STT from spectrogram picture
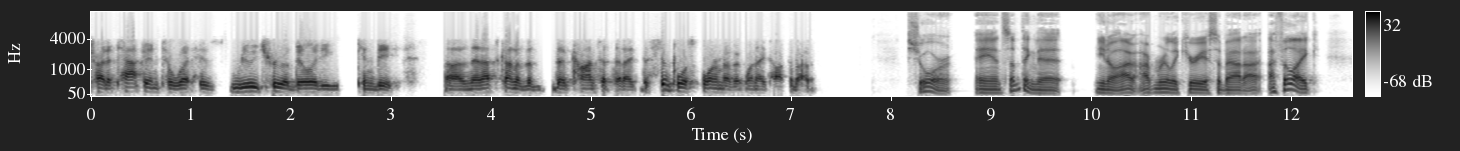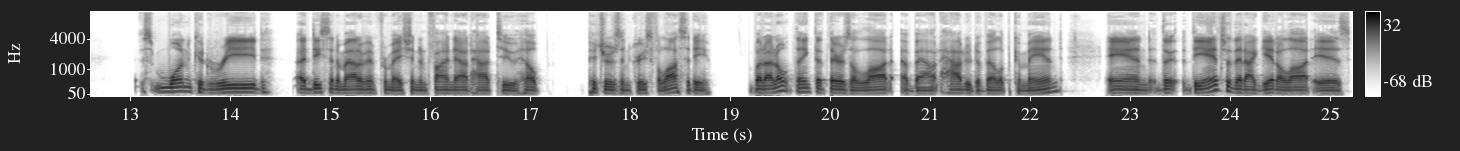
try to tap into what his really true ability can be uh, and that's kind of the, the concept that I, the simplest form of it when I talk about it. Sure. And something that, you know, I, am really curious about, I, I feel like one could read a decent amount of information and find out how to help pitchers increase velocity. But I don't think that there's a lot about how to develop command. And the the answer that I get a lot is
